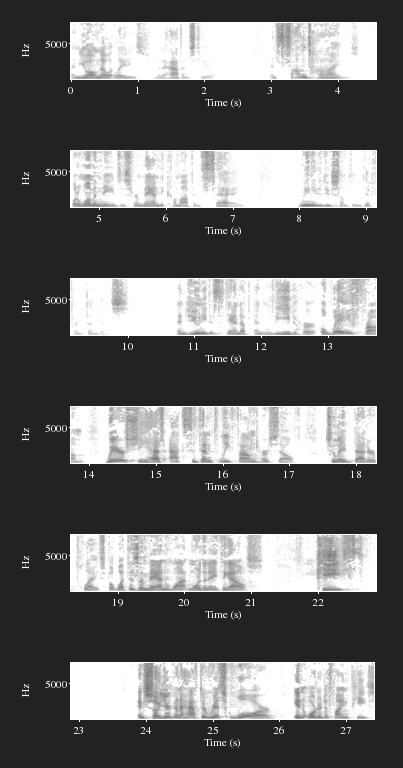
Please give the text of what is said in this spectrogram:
And you all know it, ladies, when it happens to you. And sometimes what a woman needs is her man to come up and say, We need to do something different than this. And you need to stand up and lead her away from where she has accidentally found herself to a better place. But what does a man want more than anything else? Peace. And so you're going to have to risk war in order to find peace.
